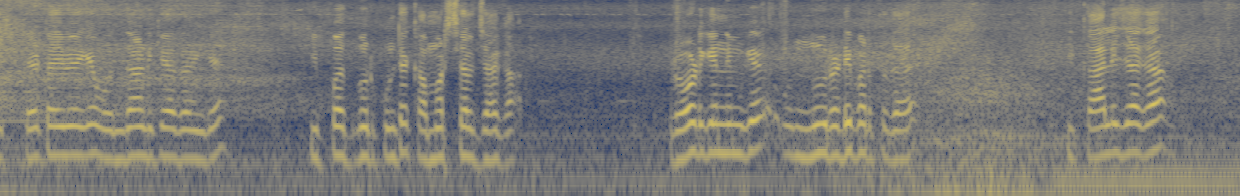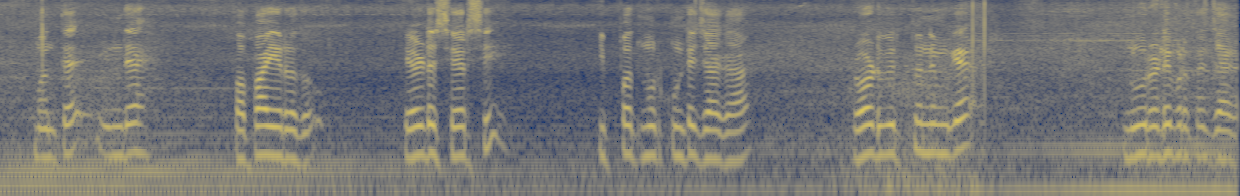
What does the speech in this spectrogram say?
ಈ ಸ್ಟೇಟ್ ಹೈವೇಗೆ ಹೊಂದಾಣಿಕೆ ಆದಂಗೆ ಇಪ್ಪತ್ತ್ಮೂರು ಕುಂಟೆ ಕಮರ್ಷಿಯಲ್ ಜಾಗ. ರೋಡ್ಗೆ ನಿಮಗೆ ಒಂದು ನೂರು ಅಡಿ ಬರ್ತದೆ. ಈ ಖಾಲಿ ಜಾಗ ಮತ್ತು ಹಿಂದೆ ಪಪ್ಪ ಇರೋದು. ಎರಡು ಸೇರಿಸಿ ಇಪ್ಪತ್ತ್ಮೂರು ಕುಂಟೆ ಜಾಗ. ರೋಡ್ ಬಿತ್ತು ನಿಮಗೆ ನೂರು ಅಡಿ ಬರ್ತದೆ ಜಾಗ.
